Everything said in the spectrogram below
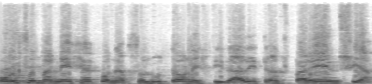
hoy se maneja con absoluta honestidad y transparencia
